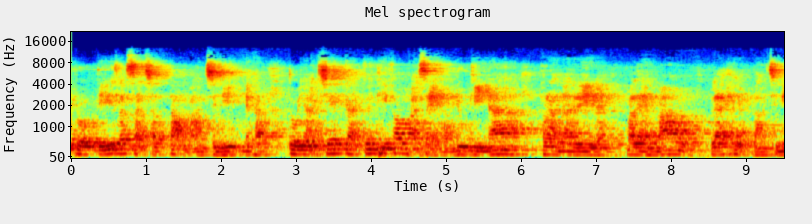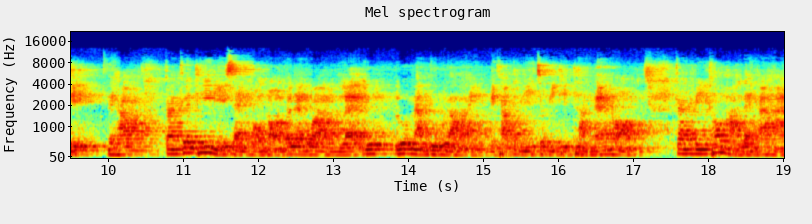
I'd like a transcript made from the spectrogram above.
โปรตีนและสัตว์ชั้นต่ำบางชนิดนะครับ ตัวอย่างเช่นการเคลื่อนที่เข้าหาแสงของยูกีนาพรานาเรียมแมลงเม่าและเห็บบางชนิดนะครับ การเคลื่อนที่หนีแสงของหนอนแมลงวัน และลูกน้ำยุงลายนะครับตรงนี้จะมีทิศทางแน่นอน การบินเข้าหาแหล่งอาหาร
